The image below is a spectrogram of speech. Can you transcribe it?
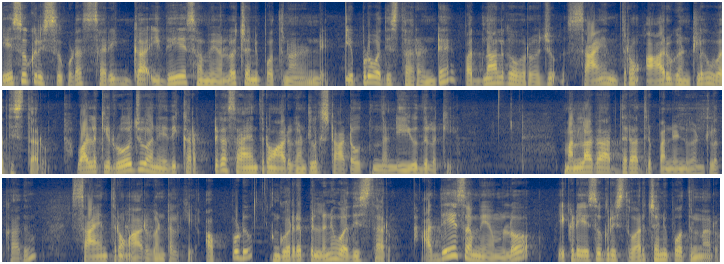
యేసుక్రీస్తు కూడా సరిగ్గా ఇదే సమయంలో చనిపోతున్నాడండి. ఎప్పుడు వధిస్తారంటే పద్నాలుగవ రోజు సాయంత్రం ఆరు గంటలకు వధిస్తారు. వాళ్ళకి రోజు అనేది కరెక్ట్గా సాయంత్రం ఆరు గంటలకు స్టార్ట్ అవుతుందండి యూదులకి. మనలాగా అర్ధరాత్రి పన్నెండు గంటలకు కాదు సాయంత్రం ఆరు గంటలకి అప్పుడు గొర్రె పిల్లని వధిస్తారు. అదే సమయంలో ఇక్కడ యేసుక్రీస్తు వారు చనిపోతున్నారు.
